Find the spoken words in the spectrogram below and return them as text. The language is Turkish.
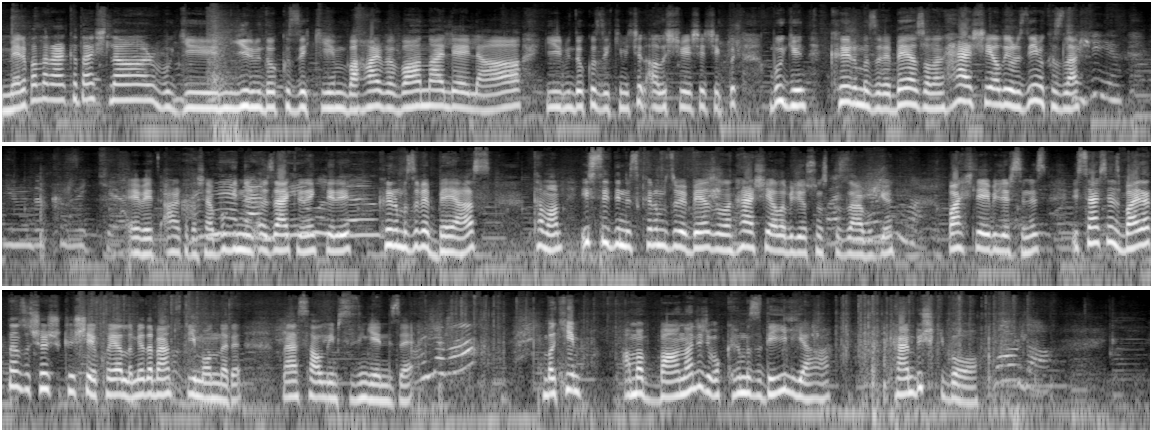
Merhabalar arkadaşlar. Bugün 29 Ekim Bahar ve Banu Leyla 29 Ekim için alışverişe çıktık. Bugün kırmızı ve beyaz olan her şeyi alıyoruz değil mi kızlar? 29 2. Evet arkadaşlar Anne, bugünün şey renkleri buldum. kırmızı ve beyaz. Tamam istediğiniz kırmızı ve beyaz olan her şeyi alabiliyorsunuz kızlar bugün. Başlayabilirsiniz. İsterseniz bayraklarınızı şöyle şu köşeye koyalım ya da ben tutayım onları. Ben sallayayım sizin yerinize. Bakayım. Ama Banu anneciğim o kırmızı değil ya. Pembüş gibi o. Orada.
